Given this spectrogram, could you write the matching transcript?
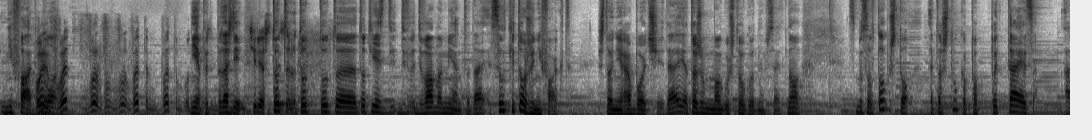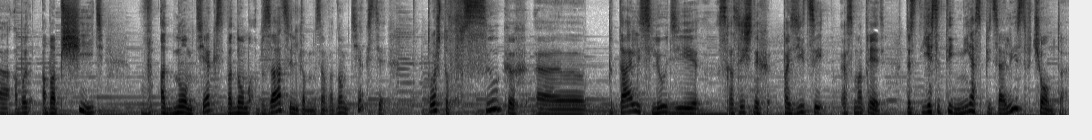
Не факт. В, но... в, в, в, в этом, в этом вот не, подожди. Интересно. Тут, тут, тут, тут, э, тут есть два момента, да. Ссылки тоже не факт, что они рабочие, да. Я тоже могу что угодно написать, но смысл в том, что эта штука попытается а, об, обобщить в одном тексте, в одном абзаце или там, не знаю, в одном тексте то, что в ссылках э, пытались люди с различных позиций рассмотреть. То есть, если ты не специалист в чем-то,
